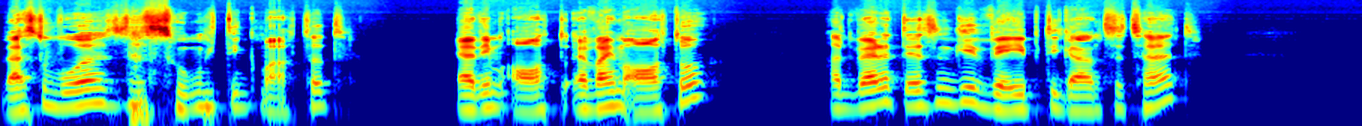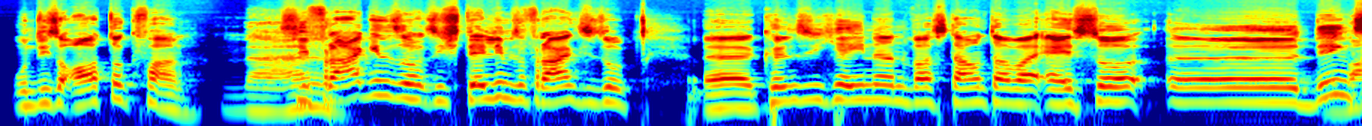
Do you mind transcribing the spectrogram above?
Weißt du, wo er das Zoom-Meeting gemacht hat? Er, hat im Auto, er war im Auto, hat währenddessen gewaped die ganze Zeit und ist Auto gefahren. Nein. Sie fragen ihn so, sie stellen ihm so Fragen, sie so, äh, können Sie sich erinnern, was da und da war? Er ist so, äh, Dings,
